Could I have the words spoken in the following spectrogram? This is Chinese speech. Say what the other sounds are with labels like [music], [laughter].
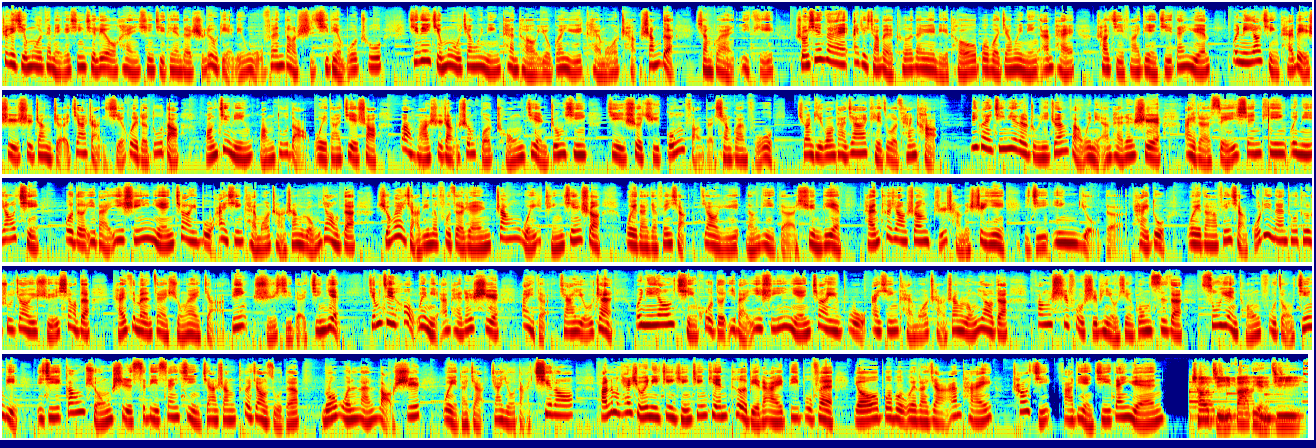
这个节目在每个星期六和星期天的十六点零五分到十七点播出。今天节目将为您探讨有关于楷模厂商的相关议题。首先，在爱的小百科单元里头，波波将为您安排超级发电机单元，为您邀请台北市视障者家长协会的督导黄静玲黄督导为大家介绍万华视障生活重建中心及社区工坊的相关服务，希望提供大家可以做参考。另外，今天的主题专访为你安排的是《爱的随身听》，为您邀请获得一百一十一年教育部爱心楷模厂商荣耀的雄爱甲兵的负责人张维廷先生，为大家分享教育能力的训练，谈特教生职场的适应以及应有的态度，为大家分享国立南投特殊教育学校的孩子们在雄爱甲兵实习的经验。节目最后为你安排的是《爱的加油站》。为您邀请获得一百一十一年教育部爱心楷模厂商荣耀的方师傅食品有限公司的苏燕彤副总经理，以及高雄市私立三信家商特教组的罗文兰老师，为大家加油打气喽！好，那么开始为您进行今天特别的爱第一部分，由波波为大家安排超级发电机单元。超级发电机，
